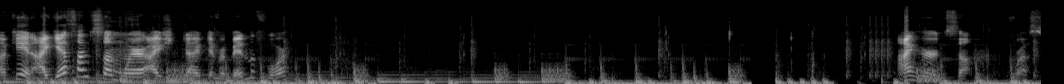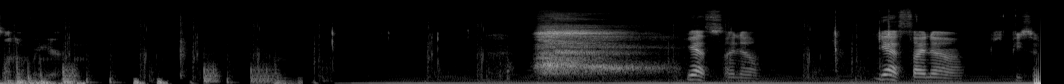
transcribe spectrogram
Again, I guess I'm somewhere I I've never been before. I heard something rustling over here. yes, I know. Yes, I know. Piece of...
